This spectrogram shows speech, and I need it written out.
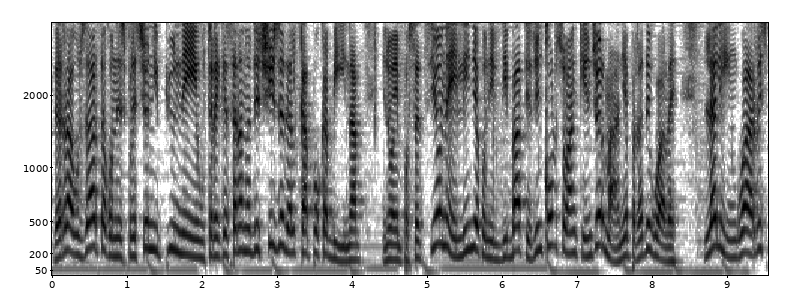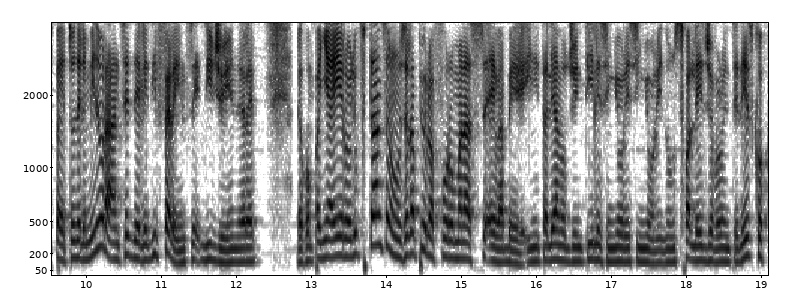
verrà usata con espressioni più neutre che saranno decise dal capo cabina. La nuova impostazione è in linea con il dibattito in corso anche in Germania per adeguare la lingua al rispetto delle minoranze e delle differenze di genere. La compagnia aereo Lufthansa non userà più la formula e eh, vabbè, in italiano gentile signore e signori, non sto a leggervelo in tedesco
